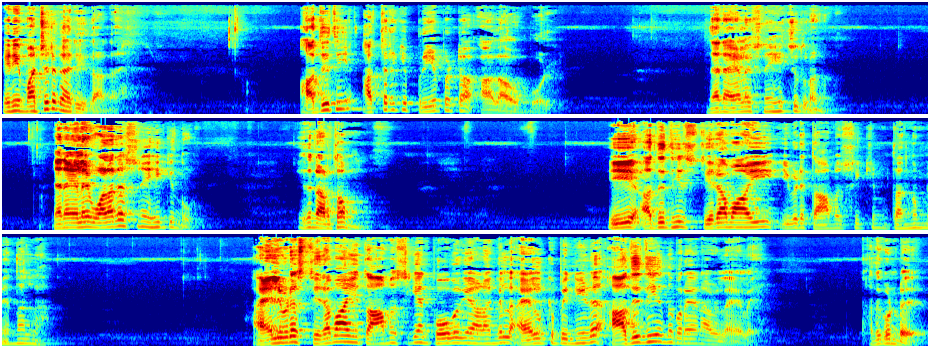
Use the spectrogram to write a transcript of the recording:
ഇനി മറ്റൊരു കാര്യം ഇതാണ്. അതിഥി അത്രയ്ക്ക് പ്രിയപ്പെട്ട ആളാവുമ്പോൾ ഞാൻ അയാളെ സ്നേഹിച്ചു തുടങ്ങും. ഞാൻ അയാളെ വളരെ സ്നേഹിക്കുന്നു. ഇതിനർത്ഥം ഈ അതിഥി സ്ഥിരമായി ഇവിടെ താമസിക്കും തങ്ങും എന്നല്ല. അയാളിവിടെ സ്ഥിരമായി താമസിക്കാൻ പോവുകയാണെങ്കിൽ അയാൾക്ക് പിന്നീട് അതിഥി എന്ന് പറയാനാവില്ല അയാളെ. അതുകൊണ്ട്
